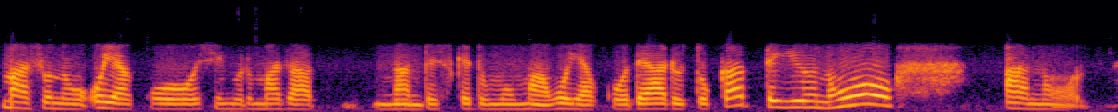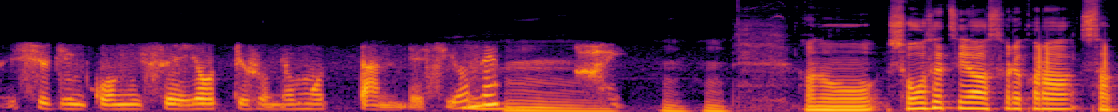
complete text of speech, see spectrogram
まあ、その親子、シングルマザーなんですけども、まあ、親子であるとかっていうのをあの主人公に据えようっていうふうに思ったんですよね。うんあの小説やそれから作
